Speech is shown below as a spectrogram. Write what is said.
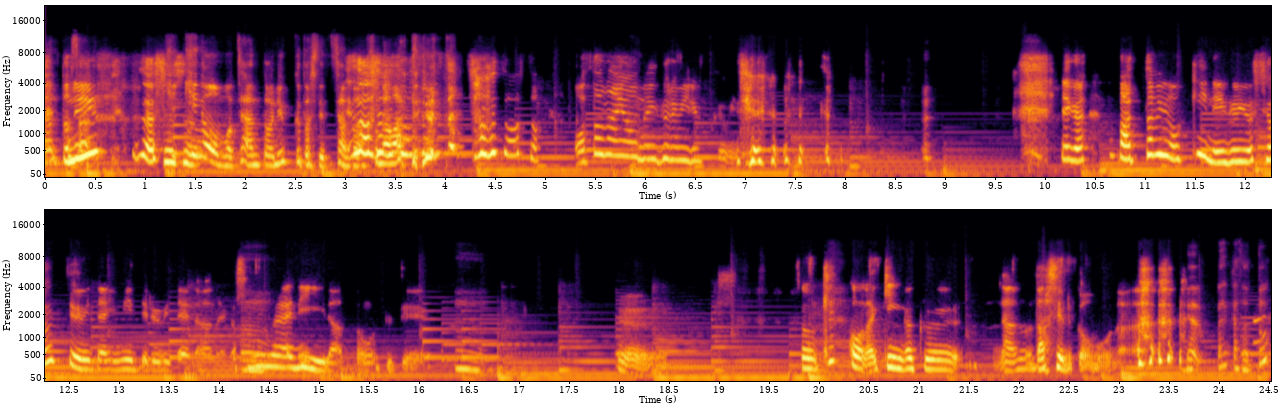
ゃんとさ、ねそう機能もちゃんとリュックとしてちゃんと備わってる。そうそうそう大人用ぬいぐるみリュックみたいな。なんかパッと見大きいぬいぐるみを背負ってるみたいに見えてるみたいななんかそのぐらいでいいなと思ってて、うん。うんそう結構な金額あの出せると思うな。いやなんかさどっ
